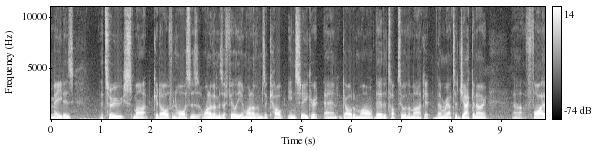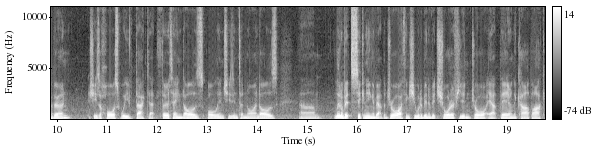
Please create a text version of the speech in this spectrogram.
metres. The two smart Godolphin horses, one of them is a filly and one of them is a colt, In Secret and Golden Mole. They're the top two in the market. Then we're out to Jacquinot, uh, Fireburn. She's a horse we've backed at $13 all in. She's into $9. Um, a little bit sickening about the draw. I think she would have been a bit shorter if she didn't draw out there in the car park.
